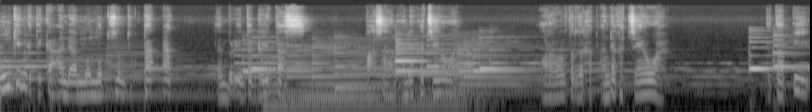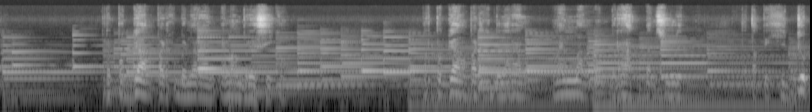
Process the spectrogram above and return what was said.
Mungkin ketika anda memutuskan untuk taat dan berintegritas pasangan Anda kecewa, orang-orang terdekat Anda kecewa. Tetapi berpegang pada kebenaran memang beresiko. Berpegang pada kebenaran memang berat dan sulit. Tetapi hidup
